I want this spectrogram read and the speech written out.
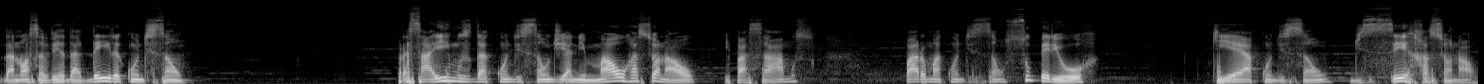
da nossa verdadeira condição para sairmos da condição de animal racional e passarmos para uma condição superior, que é a condição de ser racional.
